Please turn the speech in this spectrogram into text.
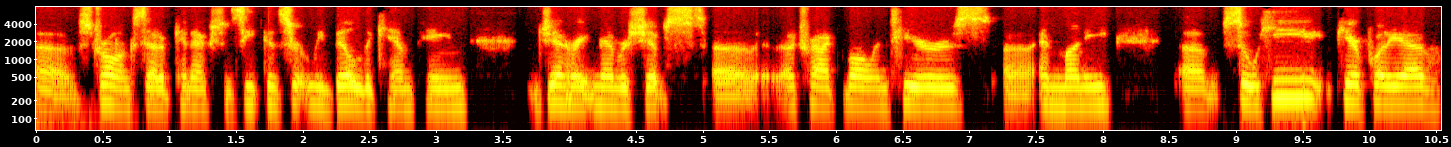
uh, strong set of connections. He can certainly build a campaign, generate memberships, uh, attract volunteers uh, and money. Um, so he, Pierre Poilievre,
